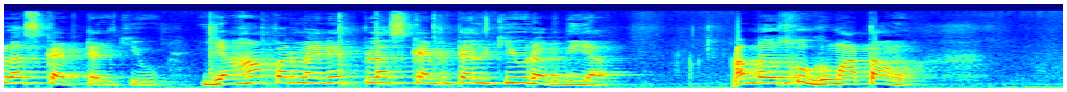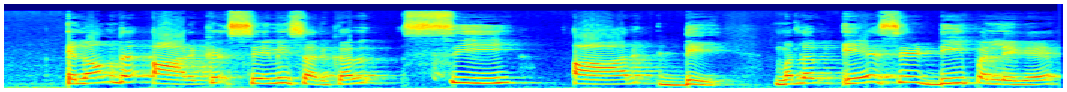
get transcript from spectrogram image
plus capital Q यहाँ पर मैंने प्लस कैपिटल क्यू रख दिया। अब मैं उसको घुमाता हूँ। Along the arc semi circle C R D मतलब ए से डी पर ले गए।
